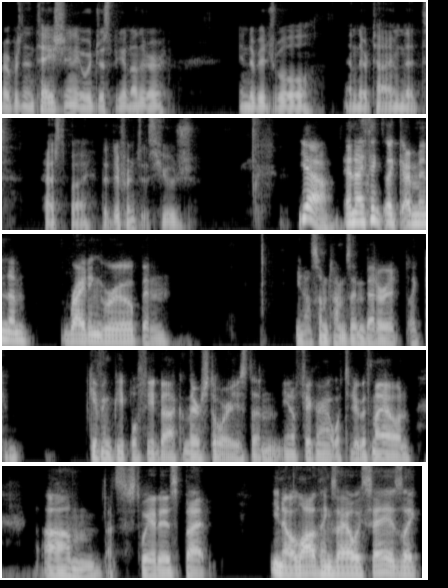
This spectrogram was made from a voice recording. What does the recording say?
representation it would just be another individual and their time that passed by. The difference is huge. Yeah and i think like i'm in a writing group and you know sometimes i'm better at like giving people feedback on their stories than you know figuring out what to do with my own. Um that's just the way it is. But you know a lot of things i always say is like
